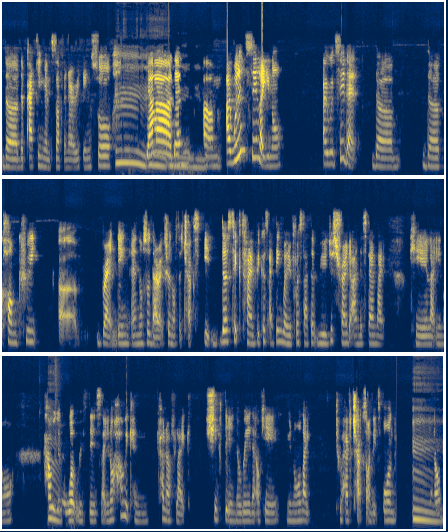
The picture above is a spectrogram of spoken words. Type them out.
the the packing and stuff and everything so Mm, yeah mm, then mm. um i wouldn't say like you know i would say that the the concrete uh, branding and also direction of the chucks it does take time because i think when we first started we were just trying to understand like okay like you know how we're Mm. going to work with this like you know how we can kind of like shift it in a way that okay you know like to have chucks on its own Mm. You know?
